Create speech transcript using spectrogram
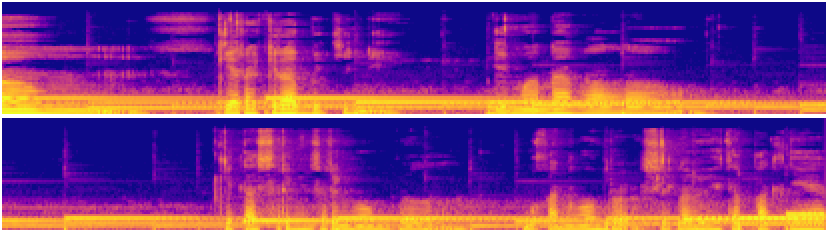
um, kira-kira begini gimana kalau kita sering-sering ngobrol? Bukan ngobrol sih lebih tepatnya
